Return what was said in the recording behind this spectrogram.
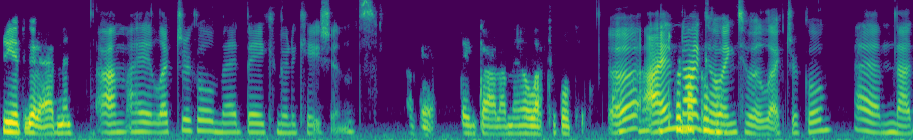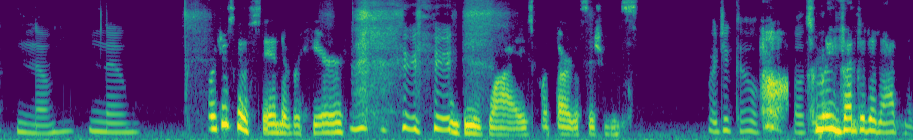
You have to go to admin. Um, I electrical med bay communications. Okay, thank God I'm in electrical too. Uh, I'm not going to electrical. I'm not. No, no. We're just gonna stand over here and be wise with our decisions. Where'd you go? Somebody vented an admin.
